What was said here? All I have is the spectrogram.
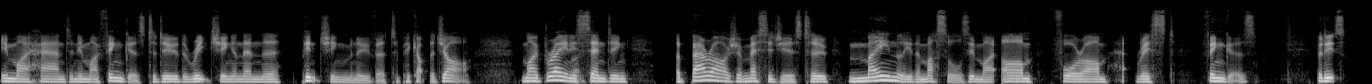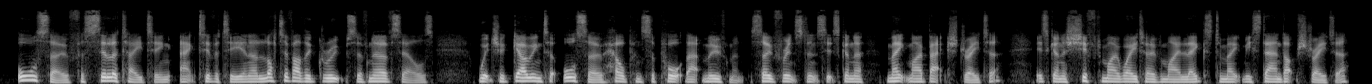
in my hand, and in my fingers to do the reaching and then the pinching maneuver to pick up the jar. My brain right. is sending a barrage of messages to mainly the muscles in my arm, forearm, wrist, fingers, but it's also facilitating activity in a lot of other groups of nerve cells which are going to also help and support that movement. So, for instance, it's going to make my back straighter, it's going to shift my weight over my legs to make me stand up straighter,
